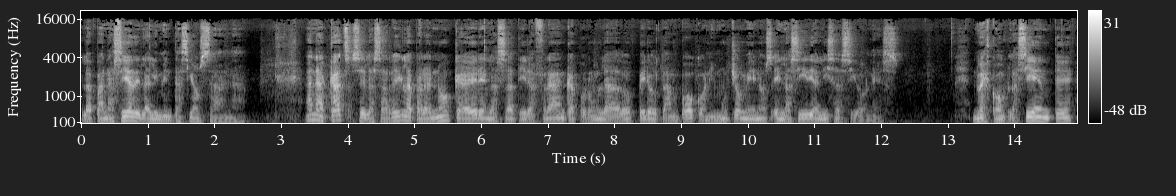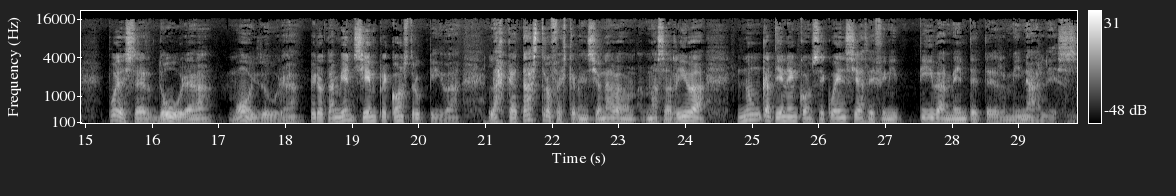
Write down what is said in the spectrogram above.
la panacea de la alimentación sana. Ana Katz se las arregla para no caer en la sátira franca por un lado, pero tampoco, ni mucho menos, en las idealizaciones. No es complaciente, puede ser dura, muy dura, pero también siempre constructiva. Las catástrofes que mencionaba más arriba nunca tienen consecuencias definitivamente terminales.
